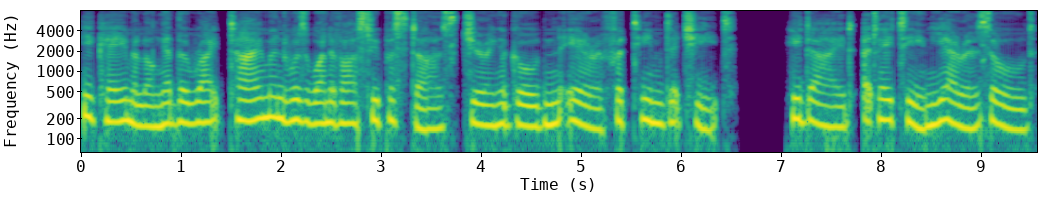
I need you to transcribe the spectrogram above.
He came along at the right time and was one of our superstars during a golden era for Team Ditcheat. He died at 18 years old,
